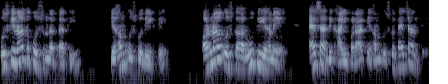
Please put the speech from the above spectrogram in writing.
उसकी ना तो कुछ सुंदरता थी कि हम उसको देखते, और ना उसका रूप ही हमें ऐसा दिखाई पड़ा कि हम उसको पहचानते।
